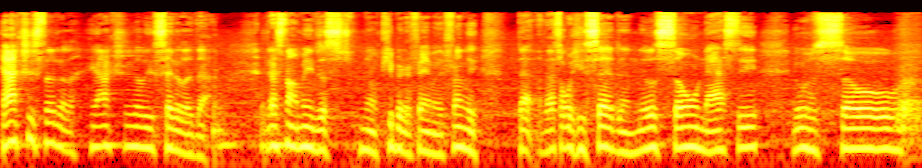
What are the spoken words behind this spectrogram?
He actually said it. He actually said it like that. That's not me just you know keeping it family friendly. That that's what he said, and it was so nasty. It was so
